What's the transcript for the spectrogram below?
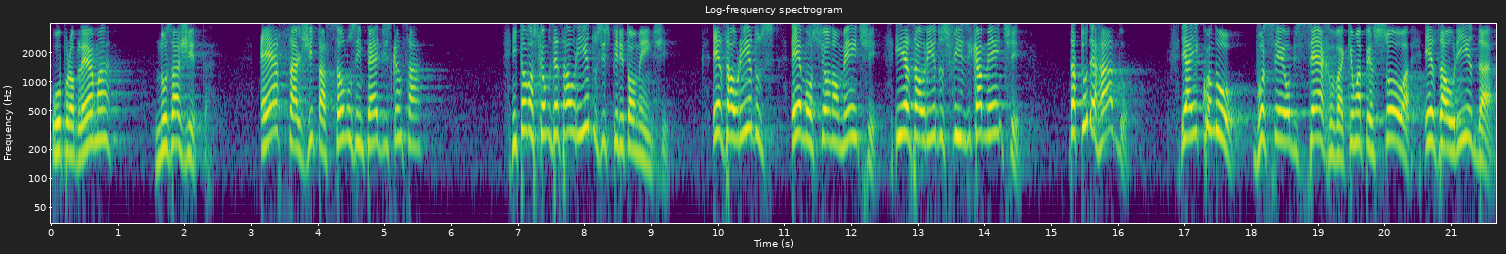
O problema nos agita. essa agitação nos impede de descansar. Então nós ficamos exauridos espiritualmente, exauridos emocionalmente e exauridos fisicamente. Dá tudo errado. E aí, quando você observa que uma pessoa exaurida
